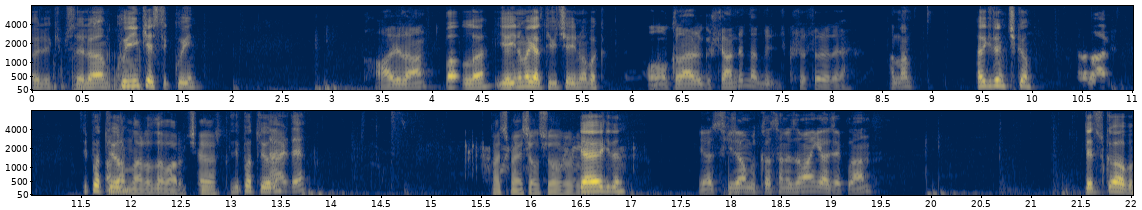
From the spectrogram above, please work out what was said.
Aleykümselam. Aleykümselam. Queen kestik Queen. Hadi lan. Valla. Yayınıma gel Twitch yayınıma bak. O, o kadar güçlendin mi bir kısa sürede? Tamam. Hadi gidelim çıkalım. Tamam abi. Zip atıyorum. Adamlarda da var bir şeyler. Zip atıyorum. Nerede? Kaçmaya çalışıyorlar orada. Gel gidin. Ya sikeceğim bu kasa ne zaman gelecek lan? Let's go abi.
